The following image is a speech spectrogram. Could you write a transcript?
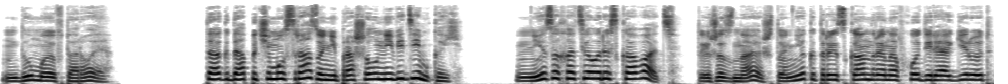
Думаю, второе. Тогда почему сразу не прошел невидимкой? Не захотел рисковать. Ты же знаешь, что некоторые сканеры на входе реагируют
